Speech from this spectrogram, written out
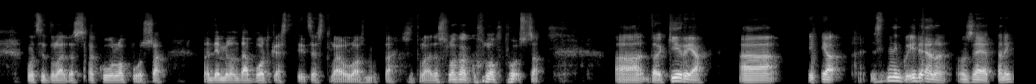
mutta se tulee tässä kuun lopussa. Mä en tiedä, milloin tämä podcast itse asiassa tulee ulos, mutta se tulee tässä lokakuun lopussa, uh, toi kirja. Uh, ja sitten niin ideana on se, että niin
